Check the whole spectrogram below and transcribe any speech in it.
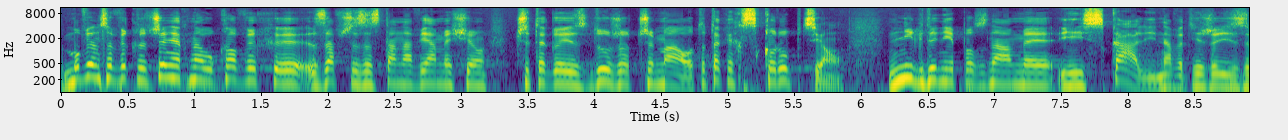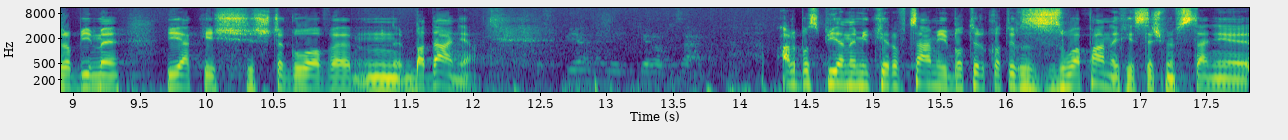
y, mówiąc o wykroczeniach naukowych, y, zawsze zastanawiamy się, czy tego jest dużo, czy mało. To tak jak z korupcją. Nigdy nie poznamy jej skali, nawet jeżeli zrobimy jakieś szczegółowe mm, badania. Albo z pijanymi kierowcami, bo tylko tych złapanych jesteśmy w stanie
